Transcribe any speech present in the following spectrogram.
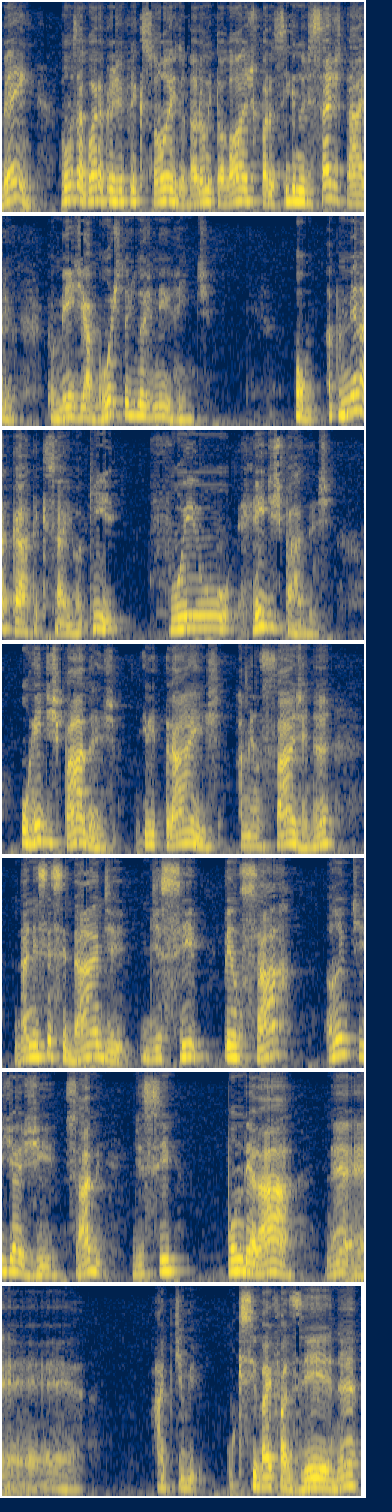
bem? Vamos agora para as reflexões do tarô mitológico para o signo de Sagitário, para o mês de agosto de 2020. Bom, a primeira carta que saiu aqui foi o Rei de Espadas. O Rei de Espadas, ele traz a mensagem né, da necessidade de se pensar antes de agir, sabe? De se ponderar né, é, é, é o que se vai fazer, né?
